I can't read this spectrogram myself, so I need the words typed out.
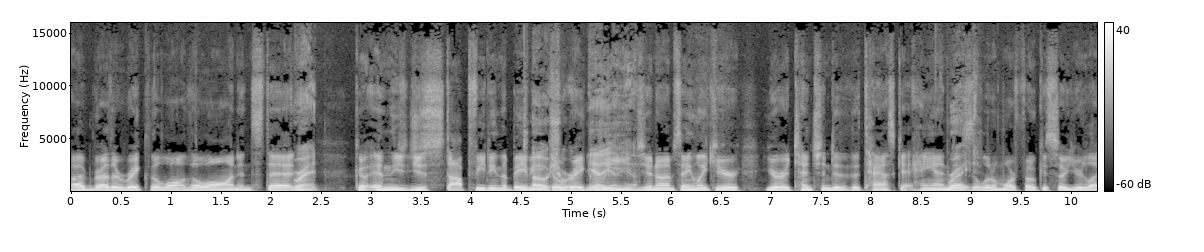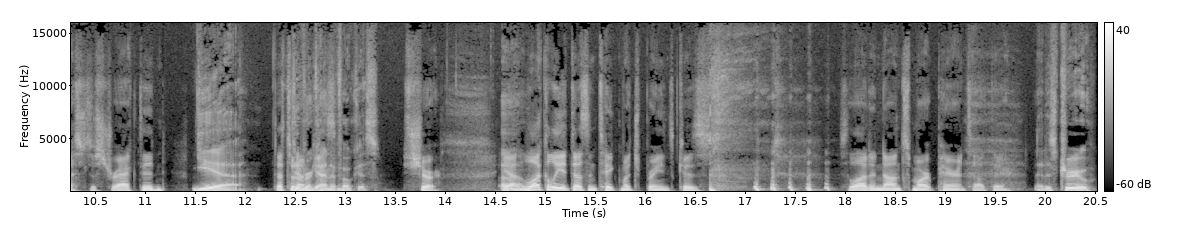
I'd rather rake the lawn the lawn instead. Right. Go, and you just stop feeding the baby Oh, and go sure. rake Yeah, yeah, leaves. yeah. You know what I'm saying? Like your your attention to the task at hand Right. is a little more focused, so you're less distracted. Yeah, That's what I'm different kind of focus. Sure. Yeah. Um, luckily, it doesn't take much brains because there's a lot of non-smart parents out there. That is true.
